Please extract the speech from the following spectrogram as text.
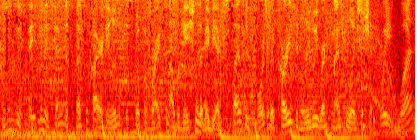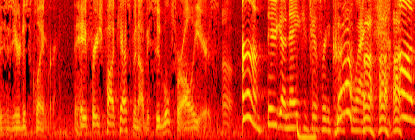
This is a statement intended to specify or delimit the scope of rights and obligations that may be exercised and enforced by parties in a legally recognized relationship. Wait, what? This is your disclaimer. The Hey Frase podcast may not be suitable for all ears. Ah, there you go. Now you can feel free to curse away. Um,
